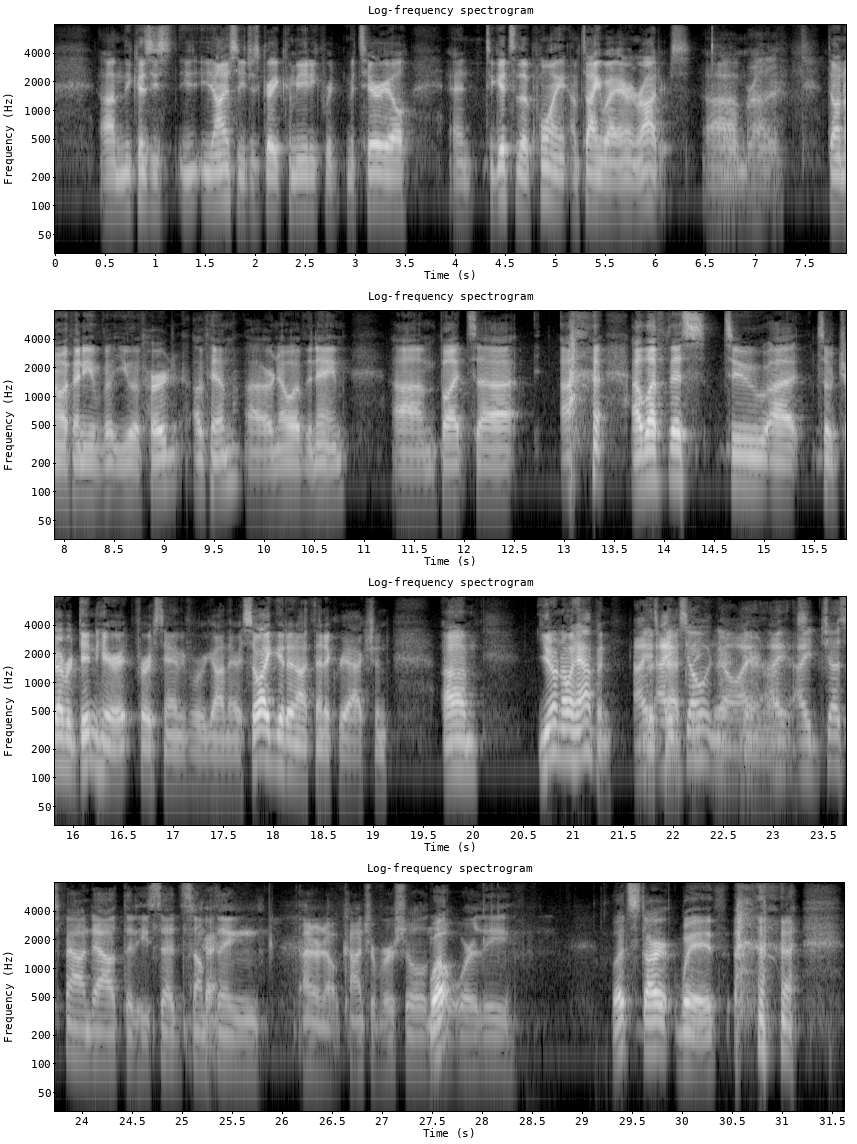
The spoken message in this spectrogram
um, because he's he, he honestly just great comedic material. And to get to the point, I'm talking about Aaron Rodgers. Um, oh, brother. don't know if any of you have heard of him uh, or know of the name, um, but uh, I left this to uh, so Trevor didn't hear it firsthand before we got in there, so I get an authentic reaction. Um, you don't know what happened. I, I don't week, know. Aaron I, I, Rodgers. I just found out that he said something, I don't know, controversial, Well- noteworthy. Let's start with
